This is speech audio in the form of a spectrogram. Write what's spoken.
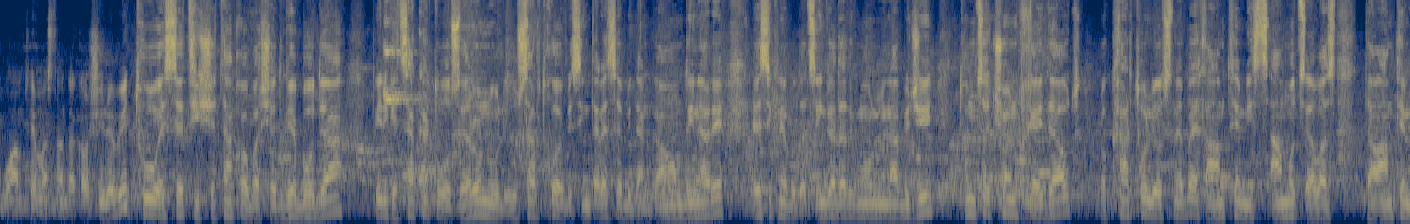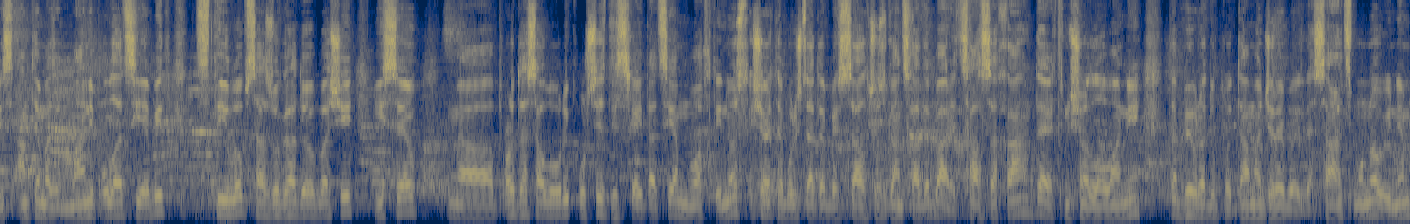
იყო ამ თემასთან დაკავშირებით. თუ ესეთი შეთანხმება შედგებოდა, პირიქით საქართველოს ეროვნული უსაფრთხოების ინტერესებიდან გამომდინარე, ეს იქნებოდა წინ გადადგმული ნაბიჯი, თუმცა ჩვენ ხედავთ, რომ ქართული ოცნება ეხა ამ თემის წამოწევას და ამ თემის ამ თემაზე манипуляციებით ცდილობს საზოგადოებაში ისევ პროდასალური კურსის დისკრედიტაცია მოახდინოს. შეერთებული შტატების საელჩოს განცხადება არის ცალსახა და ერთმნიშვნელოვანი და ბევრად უფრო დამაჯერებელი და სარწმუნო ვინემ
